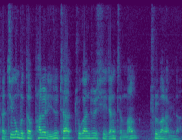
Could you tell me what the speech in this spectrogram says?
자, 지금부터 8월 2주차 주간 주 시장 전망 출발합니다.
